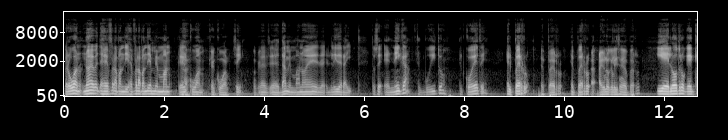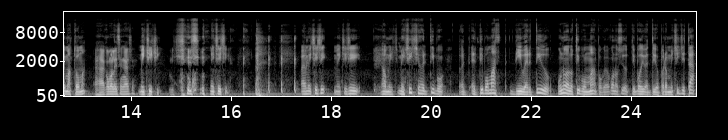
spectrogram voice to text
Pero bueno, no es el jefe de la pandilla. El jefe de la pandilla es mi hermano, que es Ah. el cubano. que es cubano. Sí, Ok. de de verdad, mi hermano es el líder ahí. Entonces, el Nica, el Budito, el cohete, el perro, El perro. el perro, Ah, Hay uno que le dicen el perro. y el otro que es el que más toma, Ajá, ¿cómo le dicen a ese? mi chichi. Mi chichi. Mi chichi. Oye, mi chichi, mi chichi, no, mi, mi chichi es el tipo, el, el tipo más divertido, uno de los tipos más, porque yo he conocido tipos divertidos, pero mi chichi está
